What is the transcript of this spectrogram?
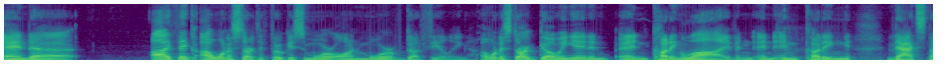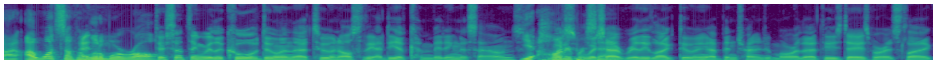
and uh I think I want to start to focus more on more of gut feeling. I want to start going in and, and cutting live and, and, and cutting that style. I want something a little more raw. There's something really cool of doing that too, and also the idea of committing the sounds. Yeah, hundred which- Which, I really like doing. I've been trying to do more of that these days, where it's like,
